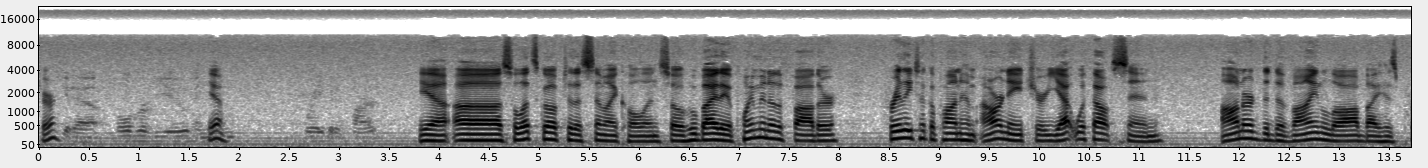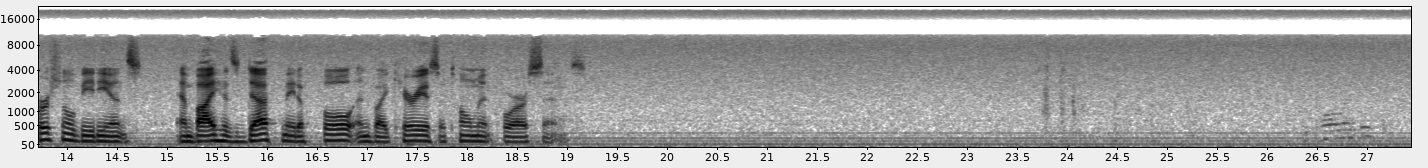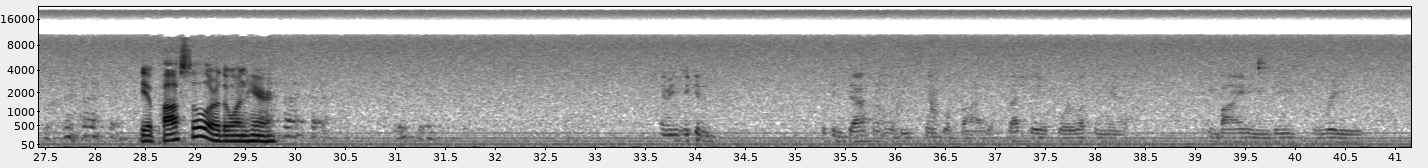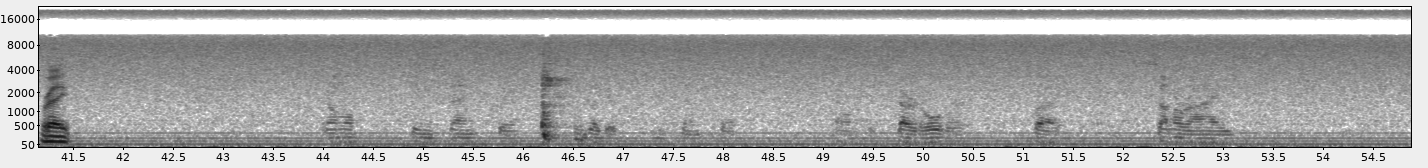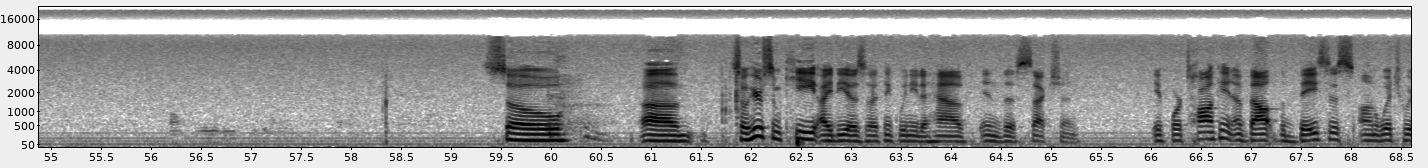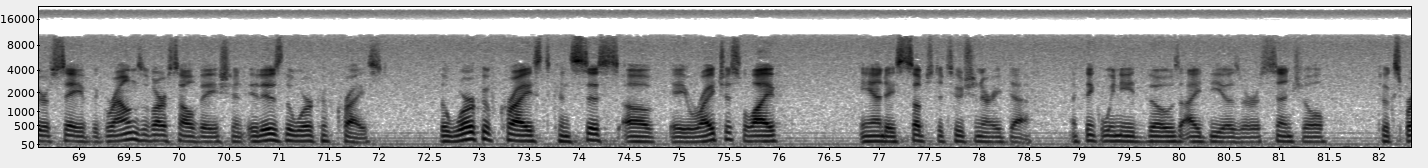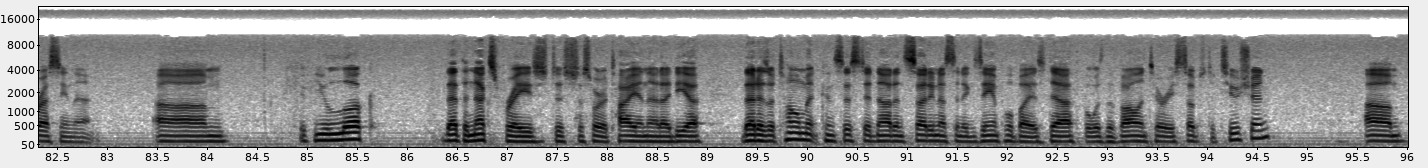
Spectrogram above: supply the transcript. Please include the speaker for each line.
Speaker 1: Sure.
Speaker 2: Get an overview and
Speaker 1: Yeah.
Speaker 2: break it apart.
Speaker 1: Yeah, uh, so let's go up to the semicolon. So, who by the appointment of the Father freely took upon him our nature, yet without sin, honored the divine law by his personal obedience, and by his death made a full and vicarious atonement for our sins. The apostle or the one here?
Speaker 2: I mean, it can, it can definitely be simplified, especially if we're looking at combining these three.
Speaker 1: Right.
Speaker 2: It almost seems sense to, seems like it makes sense to, I don't know, to start over, but summarize all three of these together.
Speaker 1: So, um, so here's some key ideas that I think we need to have in this section. If we're talking about the basis on which we are saved, the grounds of our salvation, it is the work of Christ. The work of Christ consists of a righteous life and a substitutionary death. I think we need those ideas are essential to expressing that. Um, if you look at the next phrase, just to sort of tie in that idea, that his atonement consisted not in setting us an example by his death, but was the voluntary substitution. Um,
